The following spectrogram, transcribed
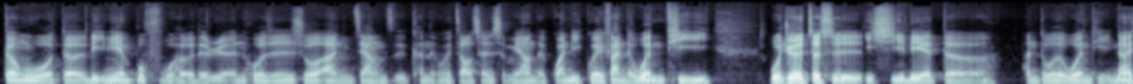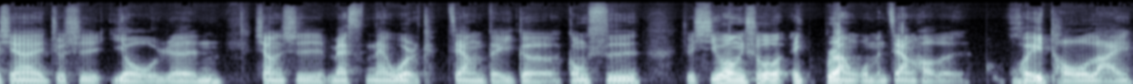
跟我的理念不符合的人，或者是说啊，你这样子可能会造成什么样的管理规范的问题？我觉得这是一系列的很多的问题。那现在就是有人像是 Mass Network 这样的一个公司，就希望说，哎，不然我们这样好了。回头来，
